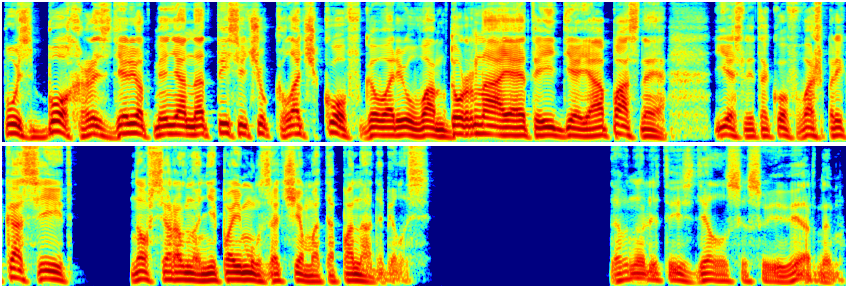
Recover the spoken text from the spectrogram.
«Пусть Бог раздерет меня на тысячу клочков, говорю вам, дурная эта идея, опасная, если таков ваш приказ, Сиит, но все равно не пойму, зачем это понадобилось». «Давно ли ты сделался суеверным,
